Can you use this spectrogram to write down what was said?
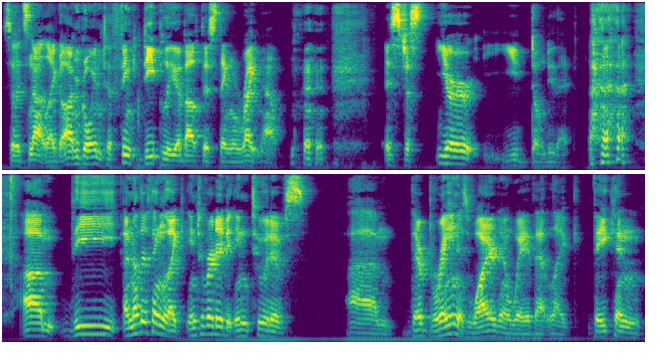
So it's not like, oh, I'm going to think deeply about this thing right now. it's just, you're, you don't do that. um, the another thing, like introverted intuitives, um, their brain is wired in a way that like they can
